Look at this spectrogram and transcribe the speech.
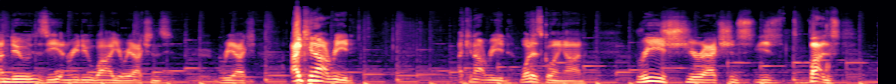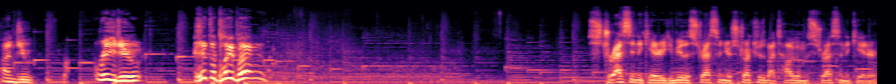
undo Z and redo Y your reactions. React. I cannot read. I cannot read. What is going on? Read your actions. Use buttons. Undo. Redo. Hit the play button. stress indicator. You can view the stress on your structures by toggling the stress indicator.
